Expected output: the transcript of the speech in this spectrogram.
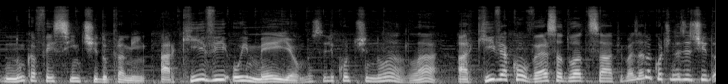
nunca fez sentido pra mim. Arquive o e-mail, mas ele continua lá. Arquive a conversa do WhatsApp, mas ela continua existindo.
